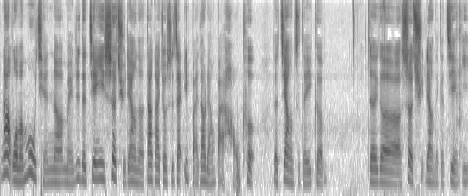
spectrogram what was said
那我们目前呢，每日的建议摄取量呢，大概就是在一百到两百毫克的这样子的一个这个摄取量的一个建议，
